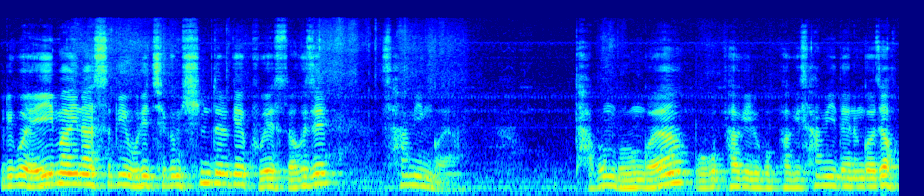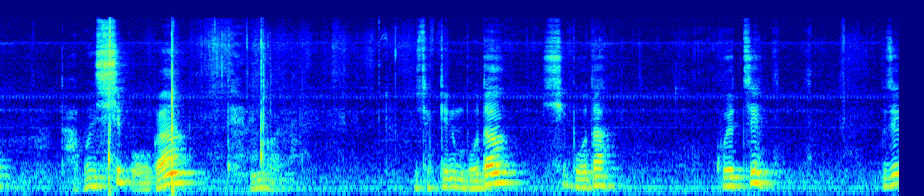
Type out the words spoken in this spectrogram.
그리고 a-b 우리 지금 힘들게 구했어. 그지? 3인 거야. 답은 뭐인 거야? 5 곱하기 1 곱하기 3이 되는 거죠? 답은 15가 되는 거예요. 이 새끼는 뭐다? 15다. 구했지? 그지?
